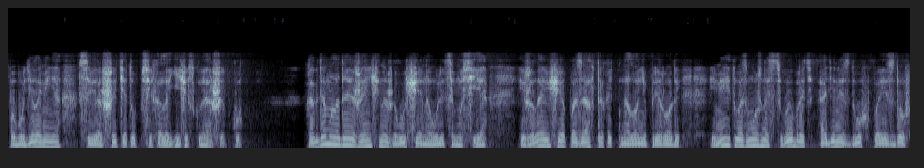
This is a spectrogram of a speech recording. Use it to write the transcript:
побудило меня совершить эту психологическую ошибку. Когда молодая женщина, живущая на улице Мусье и желающая позавтракать на лоне природы, имеет возможность выбрать один из двух поездов,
